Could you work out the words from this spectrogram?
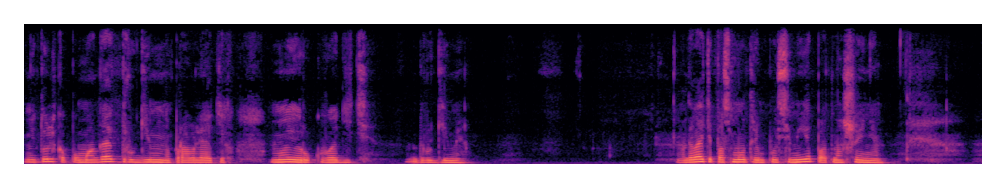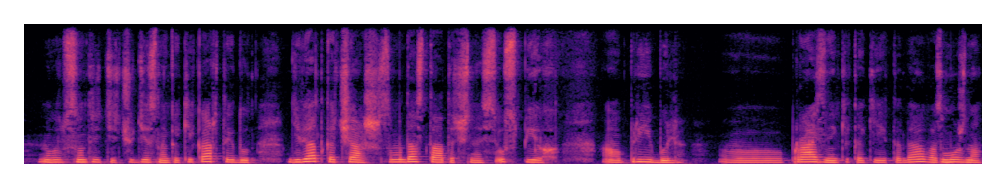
не только помогать другим, направлять их, но и руководить другими. Давайте посмотрим по семье, по отношениям. Ну, вы посмотрите, чудесно, какие карты идут. Девятка чаш, самодостаточность, успех, а, прибыль, э, праздники какие-то, да, возможно,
